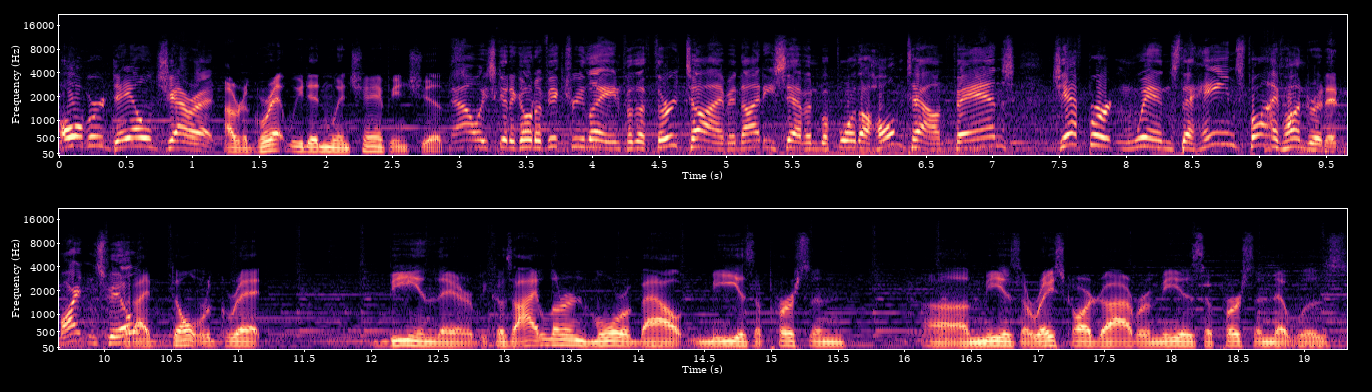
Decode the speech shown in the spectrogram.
over Dale Jarrett. I regret we didn't win championships. Now he's going to go to victory lane for the third time in 97 before the hometown fans. Jeff Burton wins the Hanes 500 at Martinsville. But I don't regret being there because I learned more about me as a person, uh, me as a race car driver, me as a person that was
